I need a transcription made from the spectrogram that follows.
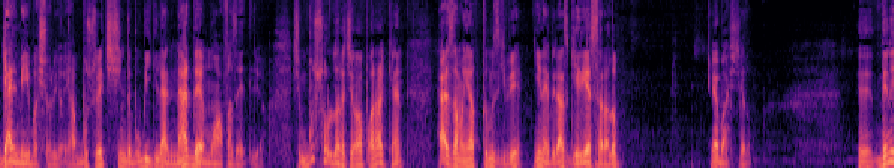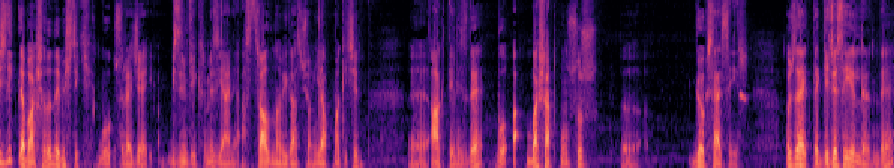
gelmeyi başarıyor? Ya bu süreç içinde bu bilgiler nerede muhafaza ediliyor? Şimdi bu sorulara cevap ararken her zaman yaptığımız gibi yine biraz geriye saralım ve başlayalım. E, denizcilikle başladı demiştik bu sürece. Bizim fikrimiz yani astral navigasyon yapmak için e, Akdeniz'de bu başat unsur e, göksel seyir. Özellikle gece seyirlerinde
